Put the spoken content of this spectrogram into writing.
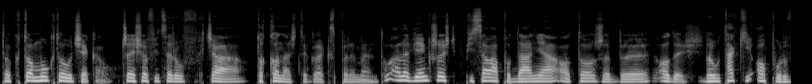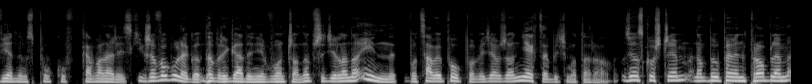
to kto mógł, to uciekał. Część oficerów chciała dokonać tego eksperymentu, ale większość pisała podania o to, żeby odejść. Był taki opór w jednym z pułków kawaleryjskich, że w ogóle go do brygady nie włączono, przydzielono inny bo cały pułk powiedział, że on nie chce być motorowy. W związku z czym no, był pewien problem,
